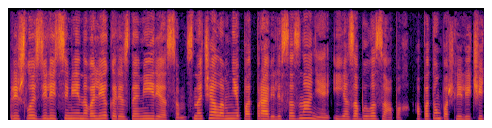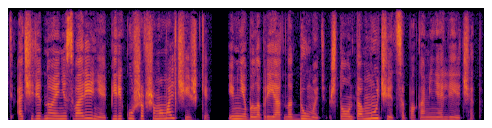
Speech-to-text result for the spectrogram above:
Пришлось делить семейного лекаря с Дамириасом. Сначала мне подправили сознание, и я забыла запах, а потом пошли лечить очередное несварение перекушавшему мальчишке. И мне было приятно думать, что он там мучается, пока меня лечат.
